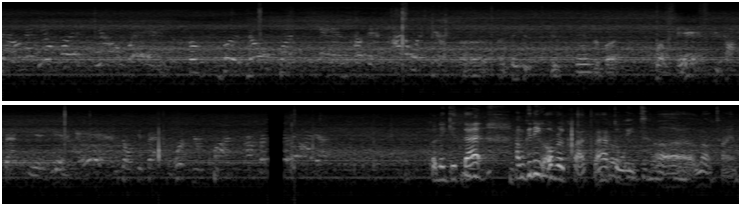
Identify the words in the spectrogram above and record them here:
down and you play you win. Oh, but no but and or and. I don't want to hear it. Uh, I think it's it's and or but. Well, if you talk back to me again and don't get back to work, your butt. I'm gonna fire. Gonna get that. I'm getting overclocked, I have to wait uh, a long time.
